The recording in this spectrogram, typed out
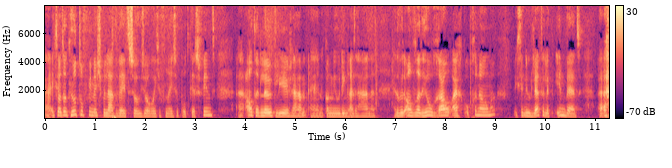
Uh, ik zou het ook heel tof vinden als je me laat weten sowieso wat je van deze podcast vindt. Uh, altijd leuk, leerzaam en dan kan ik nieuwe dingen uithalen. En dat wordt altijd heel rauw eigenlijk opgenomen. Ik zit nu letterlijk in bed. Uh,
